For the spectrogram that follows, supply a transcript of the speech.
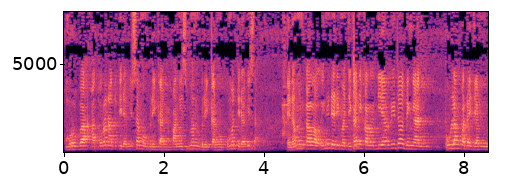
merubah aturan atau tidak bisa memberikan punishment, memberikan hukuman tidak bisa. Ya, namun kalau ini dari majikannya kalau dia ridho dengan pulang pada jam 2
